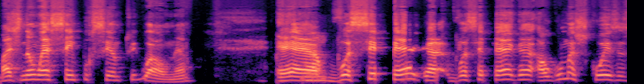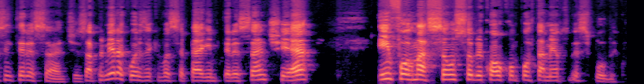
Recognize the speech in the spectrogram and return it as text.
mas não é 100% igual, né? É, você pega você pega algumas coisas interessantes. A primeira coisa que você pega interessante é informação sobre qual o comportamento desse público.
